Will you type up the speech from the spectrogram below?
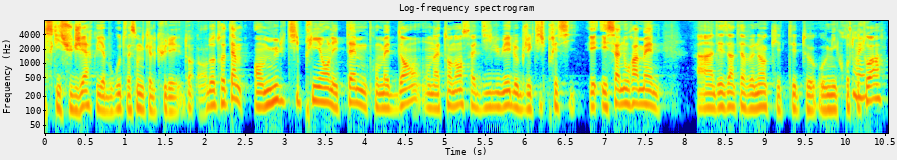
Ce qui suggère qu'il y a beaucoup de façons de calculer. En d'autres termes, en multipliant les thèmes qu'on met dedans, on a tendance à diluer l'objectif précis. Et, et ça nous ramène à un des intervenants qui était au micro-trottoir,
